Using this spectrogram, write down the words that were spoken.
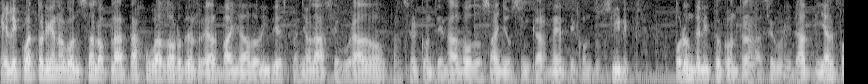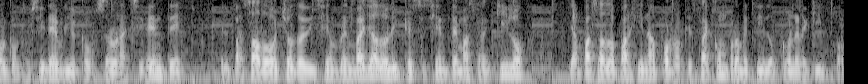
El ecuatoriano Gonzalo Plata, jugador del Real Valladolid español, ha asegurado, tras ser condenado a dos años sin carnet de conducir por un delito contra la seguridad vial por conducir ebrio y causar un accidente el pasado 8 de diciembre en Valladolid, que se siente más tranquilo y ha pasado página por lo que está comprometido con el equipo.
